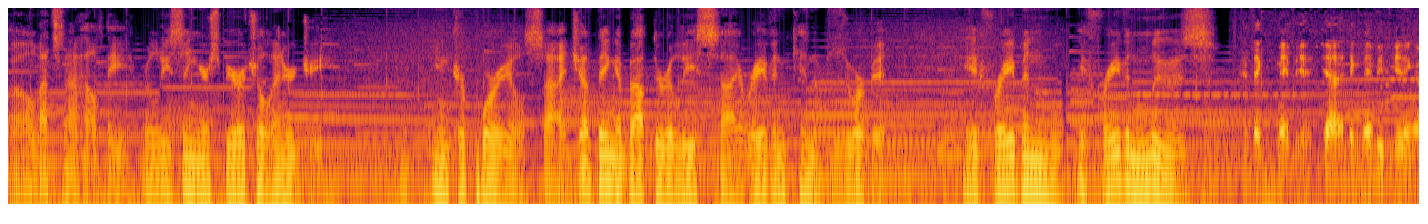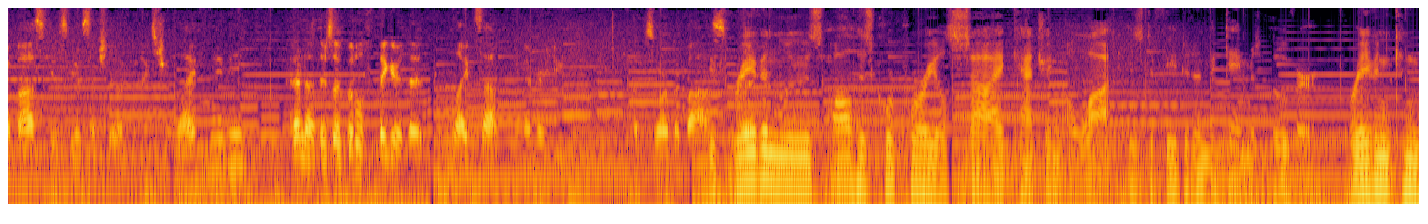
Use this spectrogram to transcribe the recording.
Well, that's not healthy. Releasing your spiritual energy. Incorporeal psi. Jumping about the release psi, Raven can absorb it. If Raven, if Raven lose, I think maybe yeah. I think maybe beating a boss gives you essentially like an extra life. Maybe I don't know. There's a little figure that lights up whenever you absorb a boss. If Raven lose all his corporeal psi, catching a lot, he's defeated and the game is over. Raven can.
